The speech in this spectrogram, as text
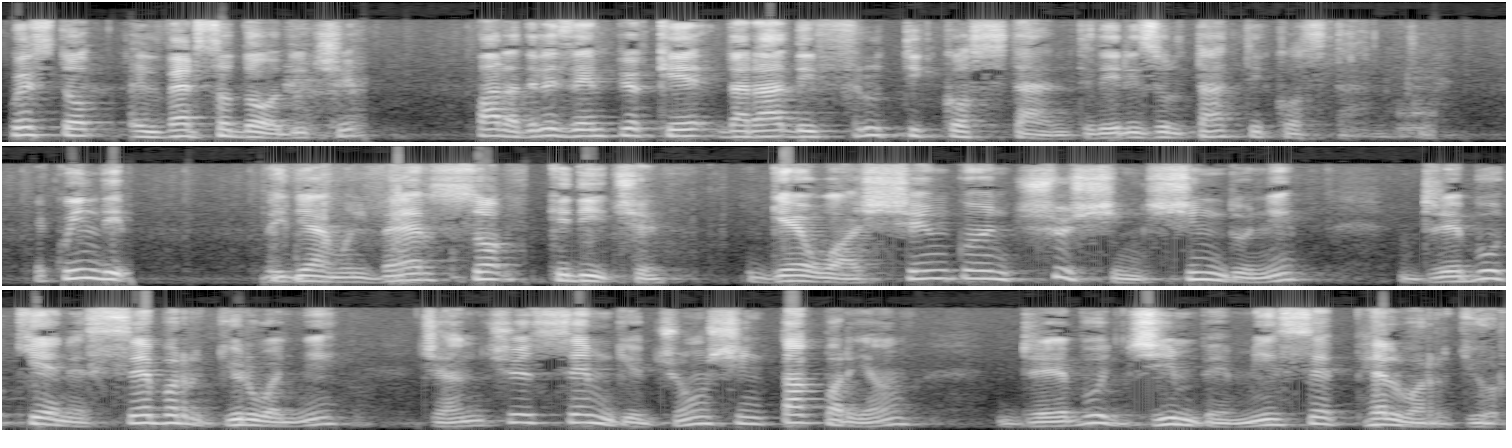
Questo è il verso 12, parla dell'esempio che darà dei frutti costanti, dei risultati costanti. E quindi Vediamo il verso che dice Gewa Shengun Chushin Shinduni Drebu Kiene Sebar Gyurwani Janchu Semge Jongshin Takparyang Drebu Jimbe Mise Pelwar Gyur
